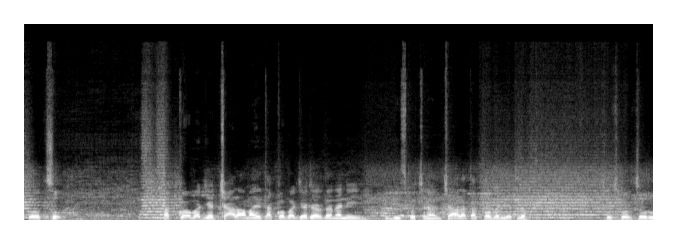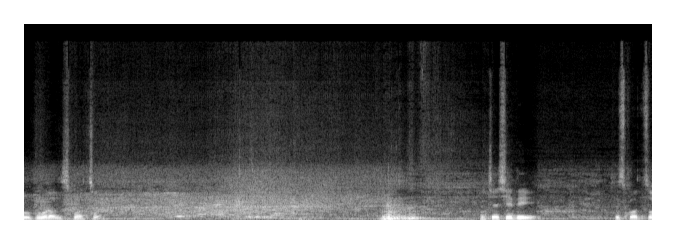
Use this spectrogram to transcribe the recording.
తీసుకోవచ్చు. తక్కువ బడ్జెట్ చాలామంది తక్కువ బడ్జెట్ పెడతానని ఇది తీసుకొచ్చినాను చాలా తక్కువ బడ్జెట్లో చూసుకోవచ్చు రూపు కూడా చూసుకోవచ్చు. వచ్చేసి ఇది చూసుకోవచ్చు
